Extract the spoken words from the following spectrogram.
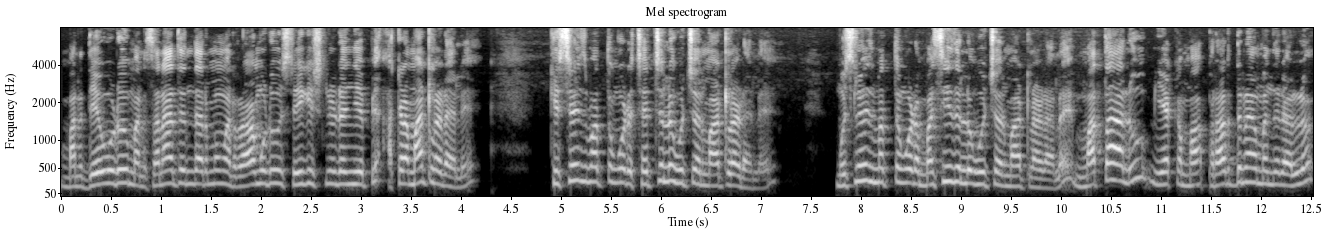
మన దేవుడు మన సనాతన ధర్మం మన రాముడు శ్రీకృష్ణుడు అని చెప్పి అక్కడ మాట్లాడాలి. క్రిస్టియన్స్ మొత్తం కూడా చర్చిలో కూర్చొని మాట్లాడాలి. ముస్లిమ్స్ మొత్తం కూడా మసీదుల్లో కూర్చొని మాట్లాడాలి. మతాలు మీ యొక్క మా ప్రార్థనా మందిరాల్లో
